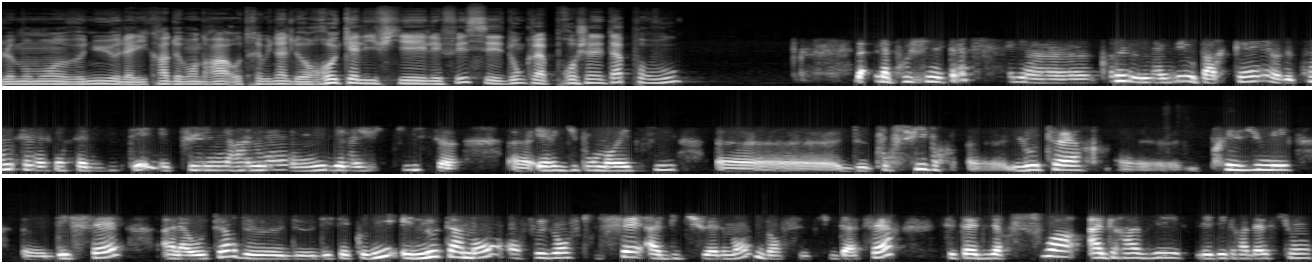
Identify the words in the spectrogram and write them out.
le moment venu, la LICRA demandera au tribunal de requalifier les faits. C'est donc la prochaine étape pour vous? Bah, la prochaine étape, c'est, euh, comme demander au parquet, euh, de prendre ses responsabilités. Et plus généralement au ministre de la Justice, euh, Éric Dupont-Moretti, euh, de poursuivre euh, l'auteur présumé des faits à la hauteur de, de, des faits commis et notamment en faisant ce qu'il fait habituellement dans ce type d'affaires, c'est-à-dire soit aggraver les dégradations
